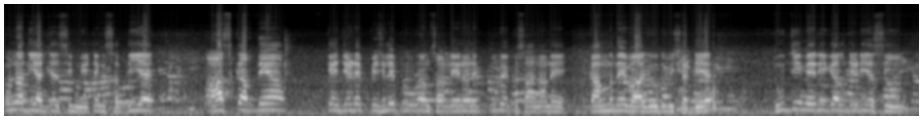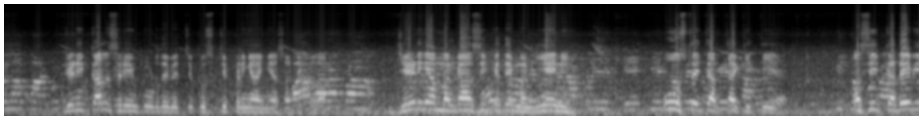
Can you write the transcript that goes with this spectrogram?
ਉਹਨਾਂ ਦੀ ਅੱਜ ਅਸੀਂ ਮੀਟਿੰਗ ਸੱਦੀ ਹੈ। ਆਸ ਕਰਦੇ ਹਾਂ ਕਿ ਜਿਹੜੇ ਪਿਛਲੇ ਪ੍ਰੋਗਰਾਮ ਸਾਡੇ ਇਹਨਾਂ ਨੇ, ਪੂਰੇ ਕਿਸਾਨਾਂ ਨੇ ਕੰਮ ਦੇ ਬਾਵਜੂਦ ਵੀ ਛੱਡੇ ਆ। ਦੂਜੀ ਮੇਰੀ ਗੱਲ ਜਿਹੜੀ ਅਸੀਂ ਜਿਹੜੀ ਕੱਲ ਸੁਪਰੀਮ ਕੋਰਟ ਦੇ ਵਿੱਚ ਕੁਝ ਟਿੱਪਣੀਆਂ ਆਈਆਂ ਸਾਡੇ ਖਿਲਾਫ ਜਿਹੜੀਆਂ ਮੰਗਾਂ ਅਸੀਂ ਕਿਤੇ ਮੰਗੀਆਂ ਹੀ ਨਹੀਂ ਉਸ ਤੇ ਚਰਚਾ ਕੀਤੀ ਹੈ। ਅਸੀਂ ਕਦੇ ਵੀ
